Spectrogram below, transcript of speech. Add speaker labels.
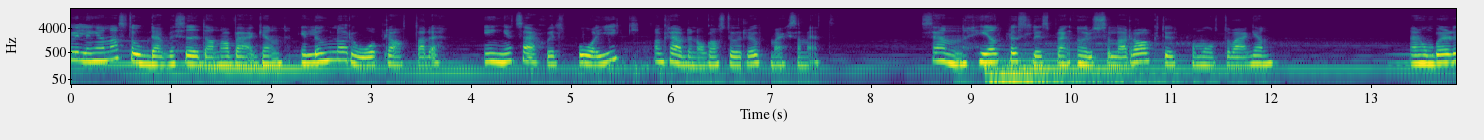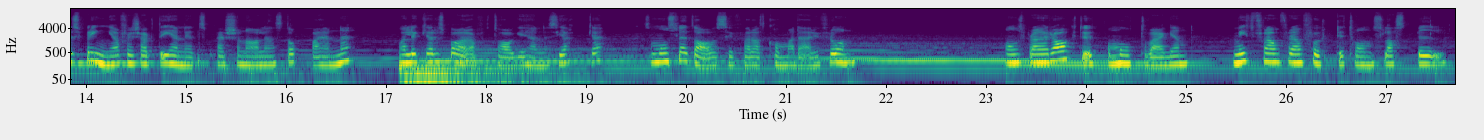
Speaker 1: Tvillingarna stod där vid sidan av vägen i lugn och ro och pratade. Inget särskilt pågick som krävde någon större uppmärksamhet. Sen, helt plötsligt sprang Ursula rakt ut på motorvägen. När hon började springa försökte enhetspersonalen stoppa henne Man lyckades bara få tag i hennes jacka som hon slet av sig för att komma därifrån. Hon sprang rakt ut på motorvägen mitt framför en 40 tons lastbil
